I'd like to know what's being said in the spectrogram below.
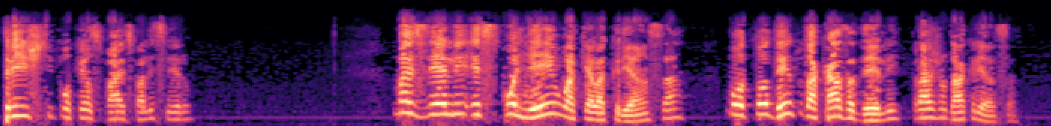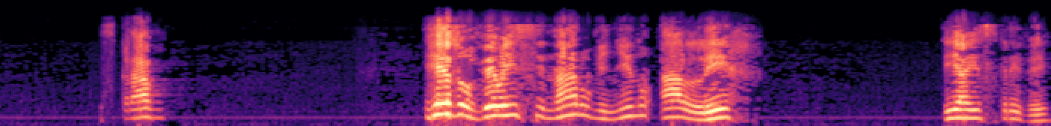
Triste porque os pais faleceram. Mas ele escolheu aquela criança, botou dentro da casa dele para ajudar a criança. Escravo. Resolveu ensinar o menino a ler e a escrever.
